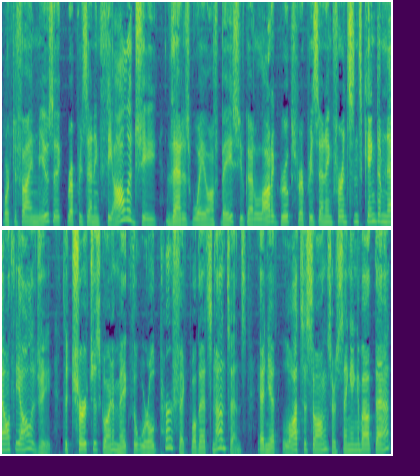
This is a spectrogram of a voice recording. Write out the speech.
or to find music representing theology that is way off base. You've got a lot of groups representing, for instance, Kingdom Now theology. The church is going to make the world perfect. Well, that's nonsense. And yet, lots of songs are singing about that.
